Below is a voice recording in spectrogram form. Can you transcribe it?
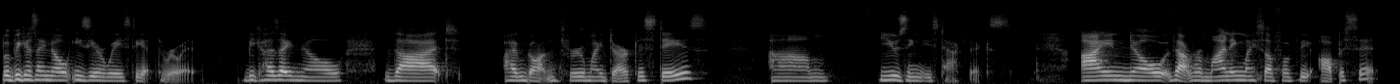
but because I know easier ways to get through it. Because I know that I've gotten through my darkest days um, using these tactics. I know that reminding myself of the opposite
